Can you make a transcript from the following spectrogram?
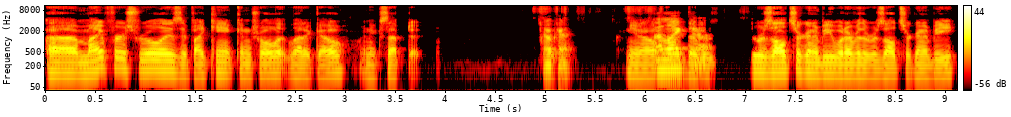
Uh, my first rule is if I can't control it, let it go and accept it. Okay. You know, I like the, that the results are going to be whatever the results are going to be.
